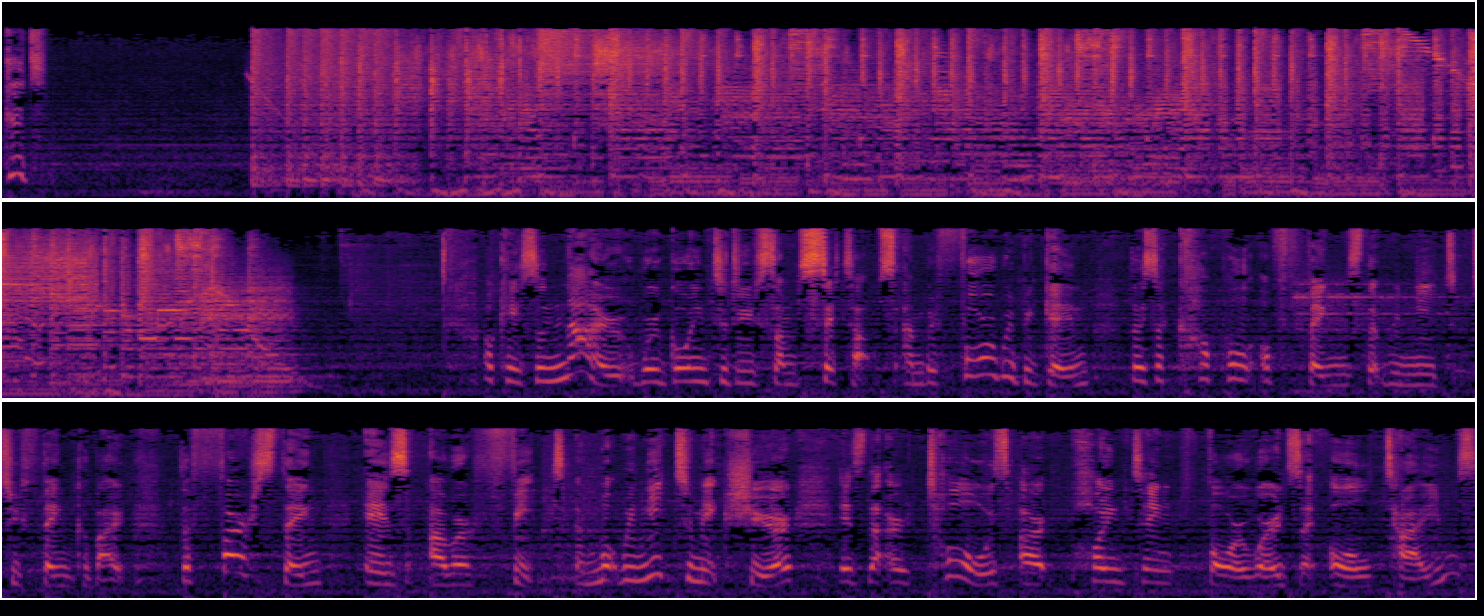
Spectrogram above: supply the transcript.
Good. Okay, so now we're going to do some sit ups. And before we begin, there's a couple of things that we need to think about. The first thing is our feet. And what we need to make sure is that our toes are pointing forwards at all times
